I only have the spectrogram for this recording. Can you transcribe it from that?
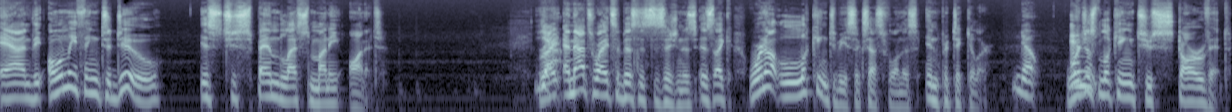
And the only thing to do is to spend less money on it. Yeah. Right? And that's why it's a business decision is, is like we're not looking to be successful in this in particular. No. We're and just looking to starve it.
